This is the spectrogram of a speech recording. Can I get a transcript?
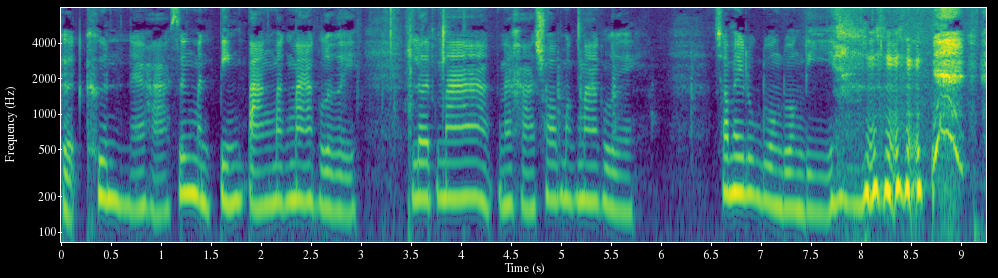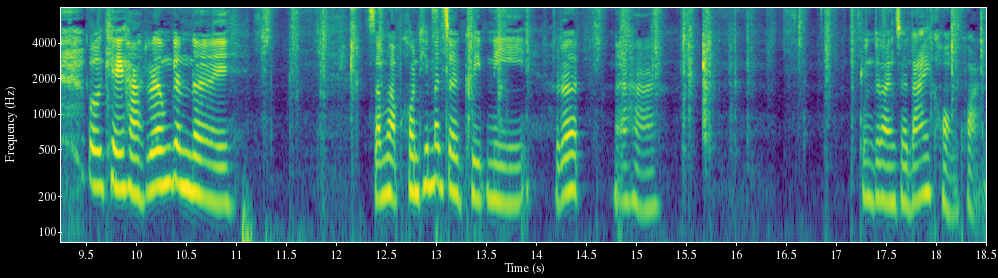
เกิดขึ้นนะคะ ซึ่งมันปิ๊งปังมาก ๆ เลย เลิศมากนะคะ ชอบมาก ๆ เลยชอบให้ลูกดวงดวงดี โอเคค่ะ เริ่มกันเลยสำหรับคนที่มาเจอคลิปนี้เลิศนะคะ คุณกำลังจะได้ของขวัญ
